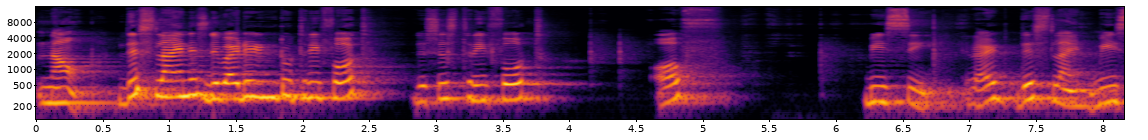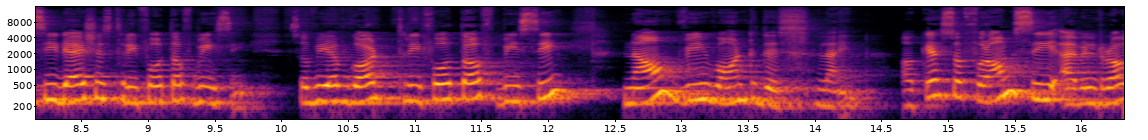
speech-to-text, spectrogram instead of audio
now this line is divided into 3 fourth, this is 3 fourth of BC, right? This line BC dash is 3 fourth of BC. So, we have got 3 fourth of BC. Now, we want this line. Okay, so from C, I will draw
